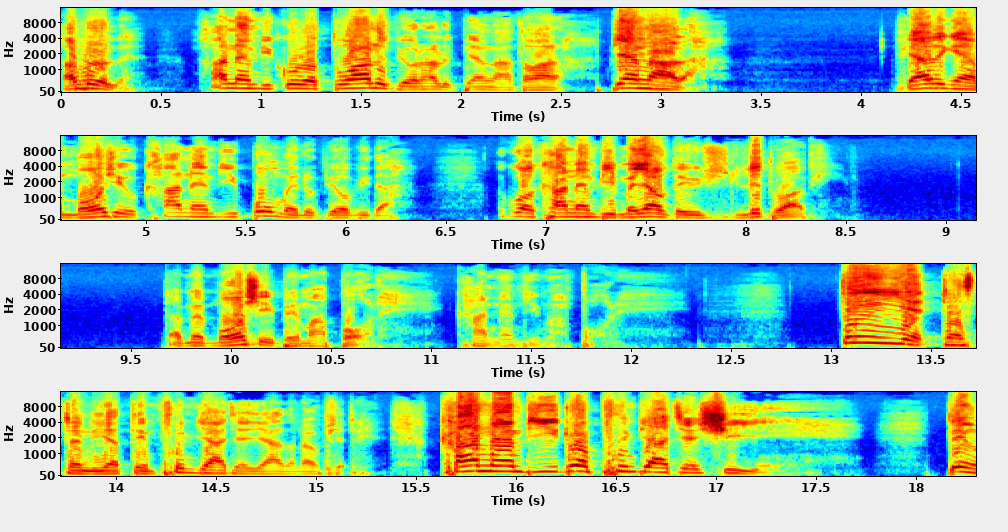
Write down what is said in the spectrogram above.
ဘလို့လဲခါနန်ပြည်ကိုတော့သွားလို့ပြောထားလို့ပြန်လာသွားတာပြန်လာတာဘုရားသခင်ကမောရှိကိုခါနန်ပြည်ပို့မယ်လို့ပြောပြီးသားအခုကခါနန်ပြည်မရောက်သေးဘူးလစ်သွားပြီဒါပေမဲ့မောရှေဘယ်မှာပေါ်လဲခါနန်ပြည်မှာပေါ်တယ်သင်ရဲ့ destiny ကသင်ဖွင့်ပြချက်ရသလောက်ဖြစ်တယ်ခါနန်ပြည်အတွက်ဖွင့်ပြချက်ရှိရင်သင်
